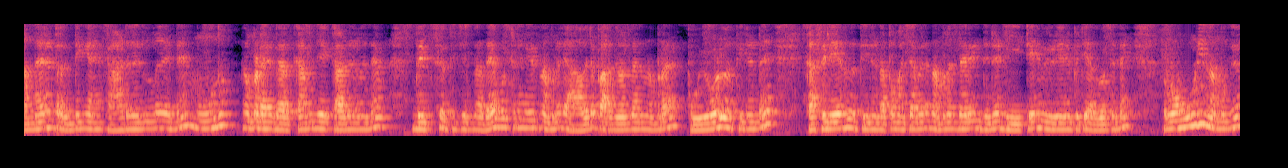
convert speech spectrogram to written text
അന്നേരം ട്രെൻഡിങ് ആയ കാർഡുകളിൽ തന്നെ മൂന്നും നമ്മുടെ ഡർക്കാമിന്റെ കാർഡുകൾ തന്നെ ബ്ലിറ്റ്സ് എത്തിച്ചിട്ടുണ്ട്. അതേപോലെ തന്നെ ഗൈസ് നമ്മൾ രാവിലെ പറഞ്ഞ പോലെ തന്നെ നമ്മുടെ പുയോടും എത്തിയിട്ടുണ്ട് കസിലിയേസും എത്തിയിട്ടുണ്ട്. അപ്പോൾ മച്ചാമരെ നമ്മൾ എന്തായാലും ഇതിന്റെ ഡീറ്റെയിൽ വീഡിയോനെ പറ്റി അതുപോലെ തന്നെ റൂണി നമുക്ക്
